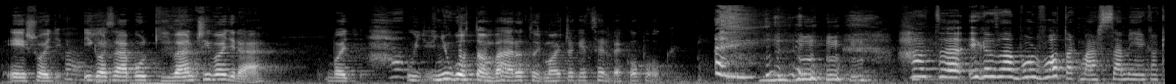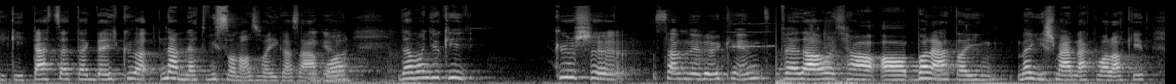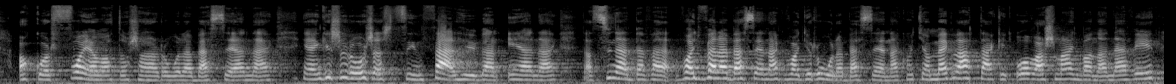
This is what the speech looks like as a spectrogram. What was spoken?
és hogy igazából kíváncsi vagy rá? Vagy hát... úgy nyugodtan várod, hogy majd csak egyszer bekopog? hát igazából voltak már személyek, akik így tetszettek, de így külön nem lett viszonozva igazából. Igen. De mondjuk így külső szemlélőként, például, hogyha a barátaink megismernek valakit, akkor folyamatosan róla beszélnek, ilyen kis rózsaszín felhőben élnek, tehát szünetben vele, vagy vele beszélnek, vagy róla beszélnek. Hogyha meglátták egy olvasmányban a nevét,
